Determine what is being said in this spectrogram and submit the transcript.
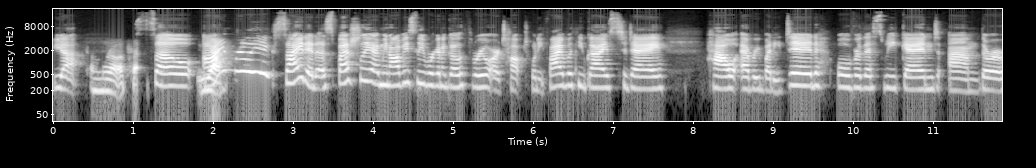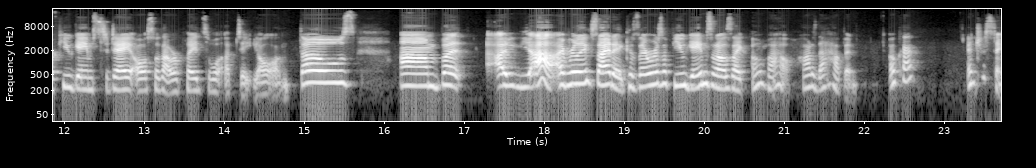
Yeah. Some real upsets. So Yeah. I'm really excited, especially, I mean, obviously, we're going to go through our top 25 with you guys today, how everybody did over this weekend. Um, there were a few games today also that were played, so we'll update y'all on those. Um, but I, yeah, I'm really excited because there was a few games that I was like, oh, wow, how did that happen? Okay. Interesting.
